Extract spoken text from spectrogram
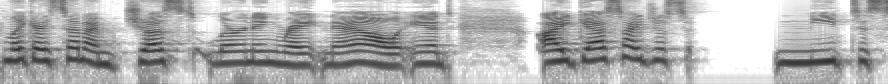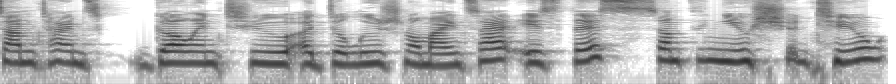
like I said, I'm just learning right now. And I guess I just need to sometimes go into a delusional mindset. Is this something you should do?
